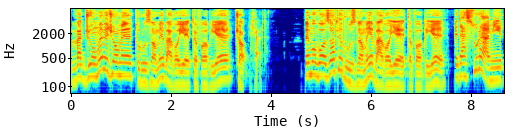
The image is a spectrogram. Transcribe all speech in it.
و جمعه به جمعه تو روزنامه وقایع اتفاقیه چاپ می‌کردن. به موازات روزنامه وقایع اتفاقیه به دستور امیر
